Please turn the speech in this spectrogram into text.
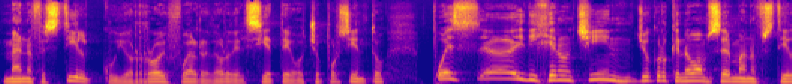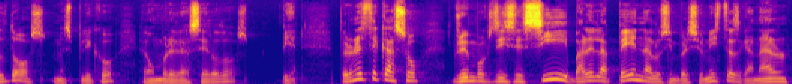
Man of Steel, cuyo ROI fue alrededor del 7-8%, pues dijeron, chin, yo creo que no vamos a hacer Man of Steel 2, ¿me explico? El hombre de acero 2. Bien, pero en este caso, DreamWorks dice, sí, vale la pena, los inversionistas ganaron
